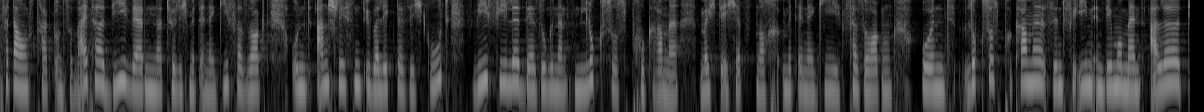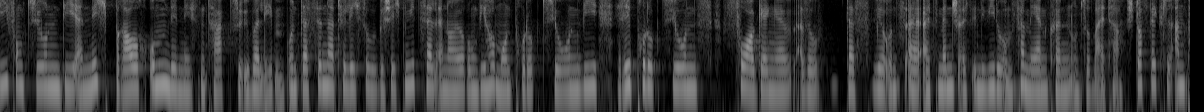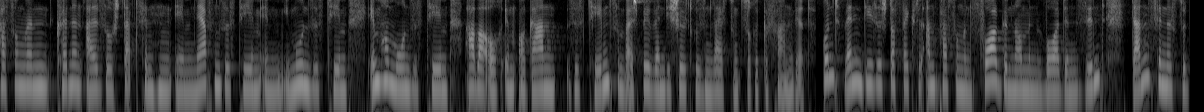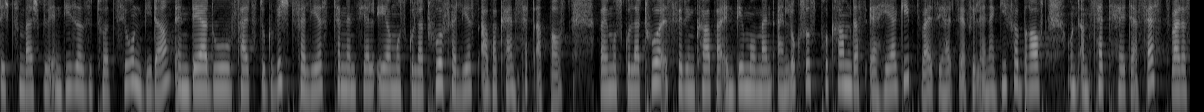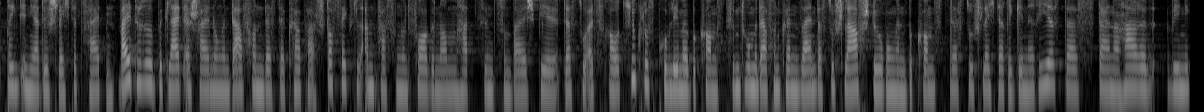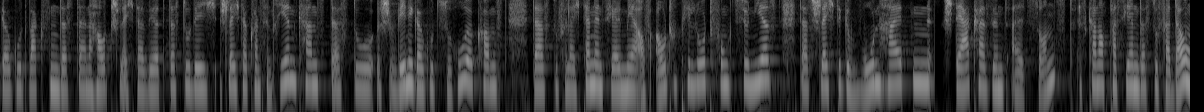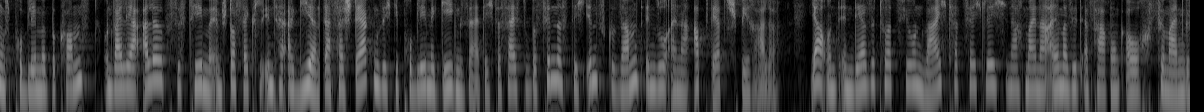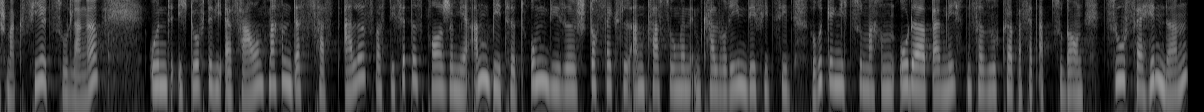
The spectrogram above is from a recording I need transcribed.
Verdauungstrakt und so weiter. Die werden natürlich mit Energie versorgt und anschließend überlegt er sich gut, wie viele der sogenannten Luxusprogramme möchte ich jetzt noch mit Energie versorgen. Und Luxusprogramme sind für ihn in dem Moment alle die Funktionen, die er nicht braucht, um den nächsten Tag zu überleben. Und das sind natürlich so Geschichten wie Zellerneuerung, wie Hormonproduktion, wie Reproduktionsvorgänge, also dass wir uns äh, als Mensch, als Individuum vermehren können und so weiter. Stoffwechselanpassungen können also stattfinden im Nervensystem, im Immunsystem, im Hormonsystem, aber auch im Organsystem, zum Beispiel wenn die Schilddrüsenleistung zurückgefahren wird. Und wenn diese Stoffwechselanpassungen vorgenommen worden sind, dann findest du dich zum Beispiel in dieser Situation wieder, in der du, falls du Gewicht verlierst, tendenziell eher Muskulatur verlierst, aber kein Fett abbaust. Weil Muskulatur ist für den Körper in dem Moment ein Luxusprogramm, das er hergibt, weil sie halt sehr viel Energie verbraucht und am Fett hält er fest, weil das bringt ihn ja durch schlechte Zeiten. Weitere Begleiterscheinungen davon, dass der Körper Stoffwechselanpassungen vorgenommen hat, sind zum Beispiel, dass du als Frau Zyklusprobleme bekommst. Symptome davon können sein, dass du Schlafstörungen bekommst, dass du schlechter regenerierst, dass deine Haare weniger gut wachsen, dass deine Haut schlechter wird, dass du dich schlechter konzentrieren kannst, dass du weniger gut zur Ruhe kommst, dass du vielleicht tendenziell mehr auf Autopilot funktionierst, dass schlechte Gewohnheiten Gewohnheiten stärker sind als sonst. Es kann auch passieren, dass du Verdauungsprobleme bekommst. Und weil ja alle Systeme im Stoffwechsel interagieren, da verstärken sich die Probleme gegenseitig. Das heißt, du befindest dich insgesamt in so einer Abwärtsspirale. Ja, und in der Situation war ich tatsächlich nach meiner Almasit-Erfahrung auch für meinen Geschmack viel zu lange. Und ich durfte die Erfahrung machen, dass fast alles, was die Fitnessbranche mir anbietet, um diese Stoffwechselanpassungen im Kaloriendefizit rückgängig zu machen oder beim nächsten Versuch Körperfett abzubauen, zu verhindern,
